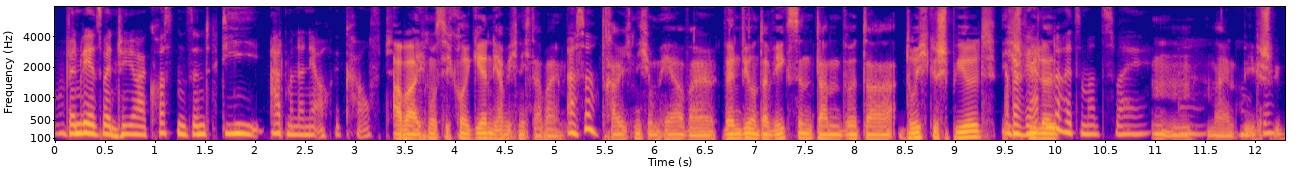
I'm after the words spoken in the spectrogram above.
Und wenn wir jetzt bei den Thema Kosten sind, die hat man dann ja auch gekauft. Aber ich muss dich korrigieren, die habe ich nicht dabei. Ach so. Trage ich nicht umher, weil wenn wir unterwegs sind, dann wird da durchgespült. Ich Aber wir hatten spiele doch jetzt immer zwei. Mm, Ah, nein, okay. ich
